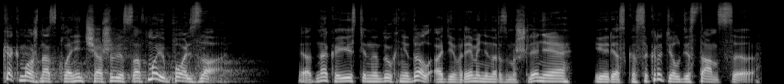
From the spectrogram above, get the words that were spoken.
как можно склонить чашу весов в мою пользу?» Однако истинный дух не дал Аде времени на размышления и резко сократил дистанцию.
